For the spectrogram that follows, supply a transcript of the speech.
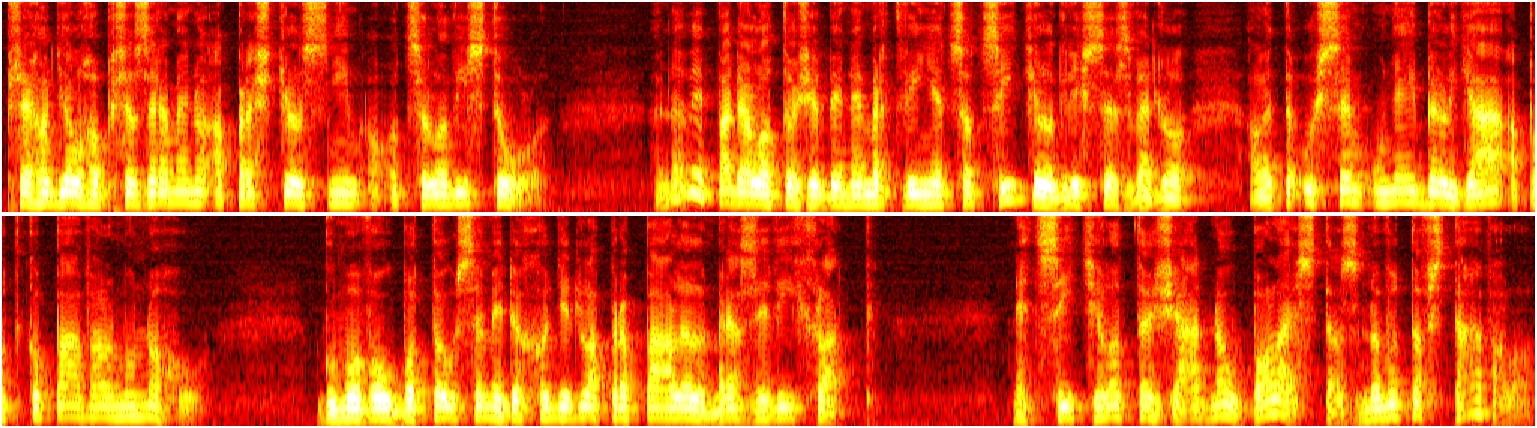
přehodil ho přes rameno a praštil s ním o ocelový stůl. Nevypadalo to, že by nemrtvý něco cítil, když se zvedl, ale to už jsem u něj byl já a podkopával mu nohu. Gumovou botou se mi do chodidla propálil mrazivý chlad. Necítilo to žádnou bolest a znovu to vstávalo.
